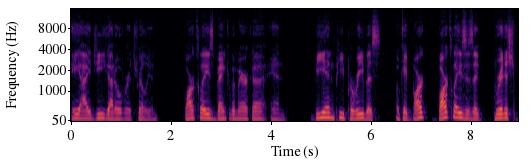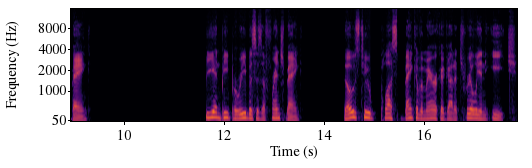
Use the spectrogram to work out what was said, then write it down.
AIG got over a trillion. Barclays, Bank of America, and BNP Paribas. Okay, Bar- Barclays is a British bank. BNP Paribas is a French bank. Those two plus Bank of America got a trillion each.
